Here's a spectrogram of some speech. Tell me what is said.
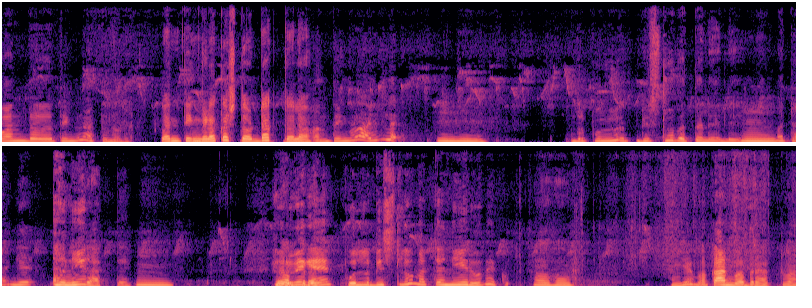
ಒಂದು ತಿಂಗಳು ಆಯ್ತು ನೋಡಿ. ಒಂದ್ ತಿಂಗಳಕ್ಕೆ ಅಷ್ಟು ದೊಡ್ಡ ಆಗ್ತಲ್ಲ? ಒಂದ್ ತಿಂಗಳು ಹ್ಮ್ ಹ್ಮ್. ಅದ್ರ ಫುಲ್ ಬಿಸಿಲು ಬತ್ತಲೆ ಇಲ್ಲಿ ಮತ್ತೆ ಹಂಗೆ ನೀರ್ ಹಾಕ್ತೆ. ಹೆರಿವಿಗೆ? ಫುಲ್ ಬಿಸಿಲು ಮತ್ತೆ ನೀರು ಬೇಕು. ಹಾ ಹಾ. ಹಂಗೆ ಕಾನ್ ಗೊಬ್ಬರ ಹಾಕ್ತವಾ.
